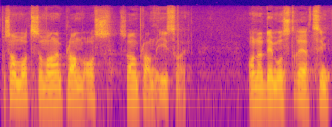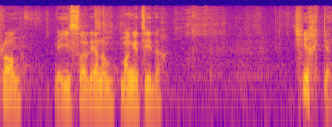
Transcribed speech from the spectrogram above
På samme måte som han har en plan med oss, så har han en plan med Israel. Og han har demonstrert sin plan med Israel gjennom mange tider. Kirken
